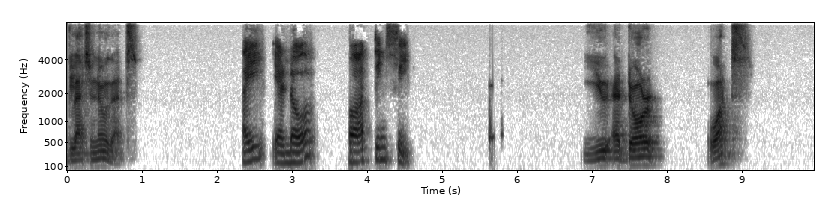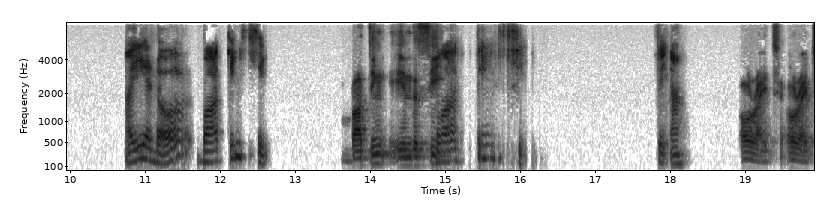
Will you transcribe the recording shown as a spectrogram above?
glad to know that. I adore bathing sea. You adore what? I adore bathing sea. Bathing in the sea. Bathing sea. Sea. Ah, All right, all right.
